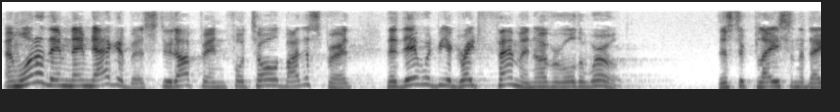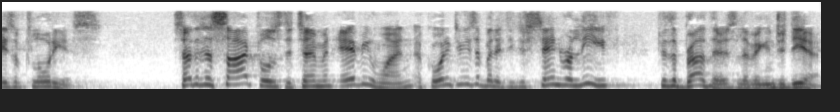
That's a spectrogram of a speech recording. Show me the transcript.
And one of them, named Agabus, stood up and foretold by the Spirit that there would be a great famine over all the world. This took place in the days of Claudius. So the disciples determined everyone, according to his ability, to send relief to the brothers living in Judea.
